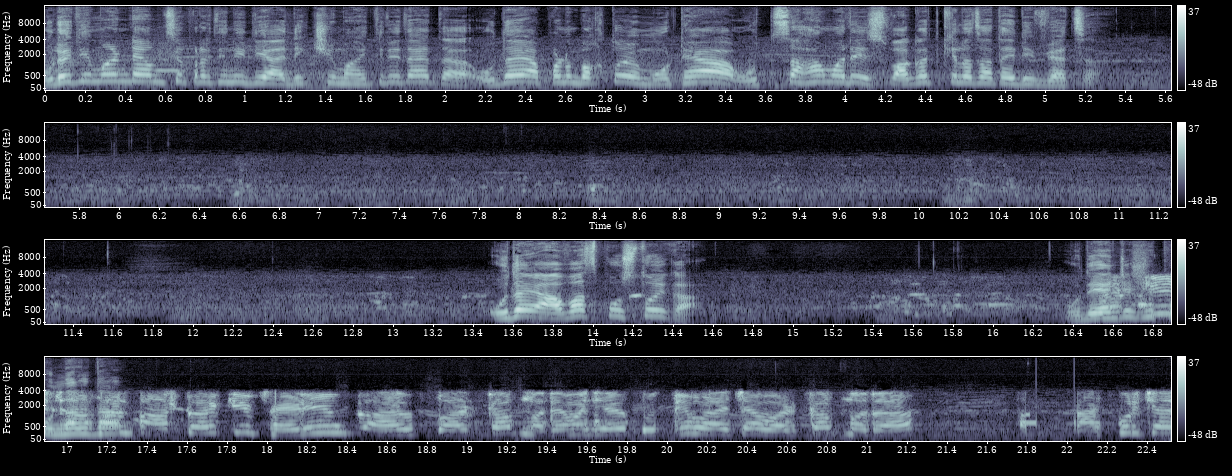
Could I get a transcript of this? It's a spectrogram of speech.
उदय दिमांडे आमचे प्रतिनिधी अधिकची माहिती देत आहेत. उदय आपण बघतोय मोठ्या उत्साहामध्ये स्वागत केलं जात आहे दिव्याचं. उदय आवाज पोचतोय का? उदय यांच्याशी पुन्हा पाहतोय की फेडी वर्ल्ड कपमध्ये म्हणजे बुद्धिबळाच्या वर्ल्ड कपमध्ये नागपूरच्या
